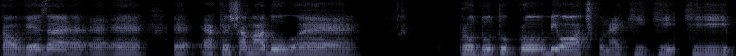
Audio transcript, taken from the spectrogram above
talvez é, é, é, é, aquele chamado é, produto probiótico, né, que, que, que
